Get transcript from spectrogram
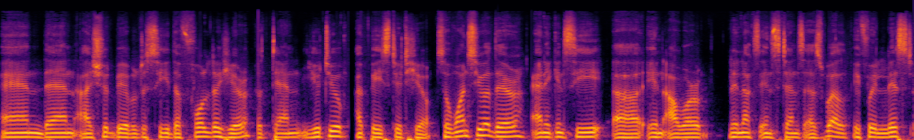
and then I should be able to see the folder here, the 10 YouTube, I paste it here. So once you are there and you can see uh, in our Linux instance as well. If we list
